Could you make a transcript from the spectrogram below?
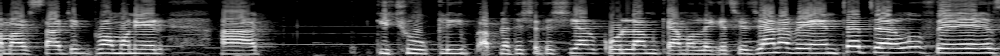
আমার সাজেক ভ্রমণের কিছু ক্লিপ আপনাদের সাথে শেয়ার করলাম। কেমন লেগেছে জানাবেন। টাটা, উফেস!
